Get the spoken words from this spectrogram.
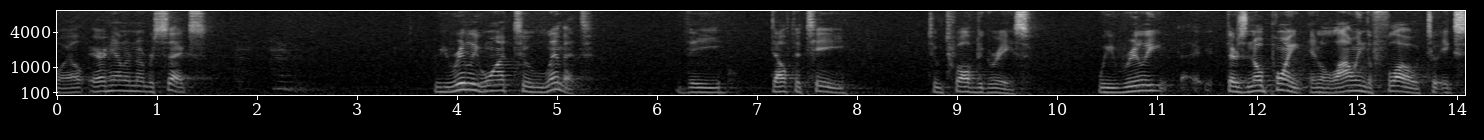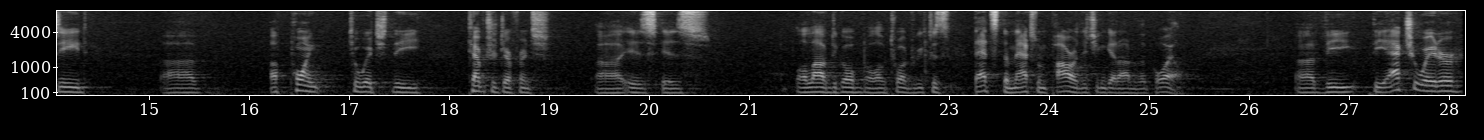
coil, air handler number six, we really want to limit the delta T to 12 degrees. We really, there's no point in allowing the flow to exceed uh, a point to which the temperature difference uh, is, is allowed to go below 12 degrees, because that's the maximum power that you can get out of the coil. Uh, the, the actuator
